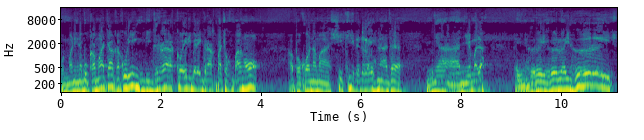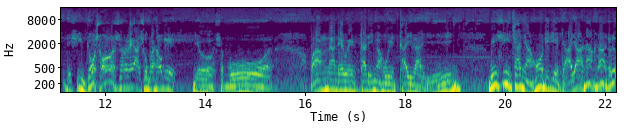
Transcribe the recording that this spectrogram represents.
mun manehna buka mata ka kuring digerak we dibere gerak pacok bango apa mah sikir delehna teh nya nya malah. sebuah dewek tadi ngahuit ka lain bisi canyaho di dia aya anakna dulu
